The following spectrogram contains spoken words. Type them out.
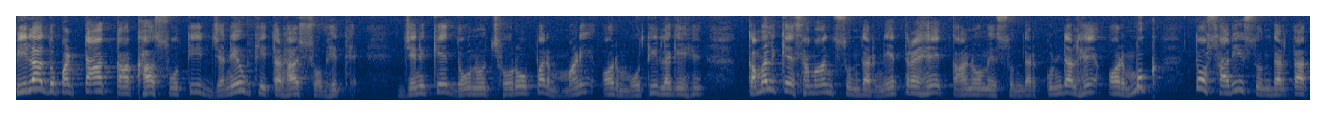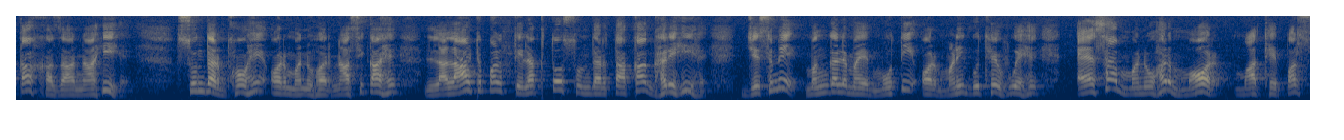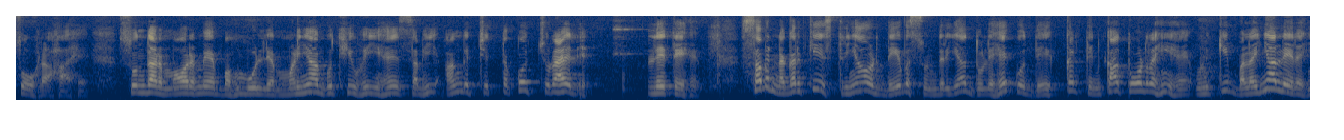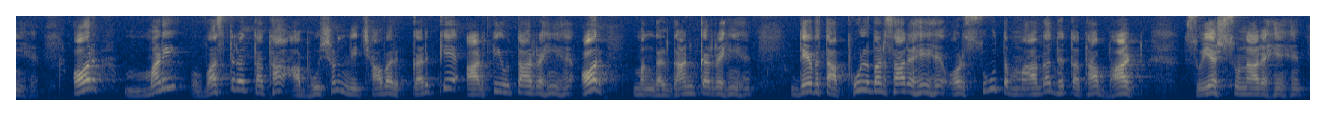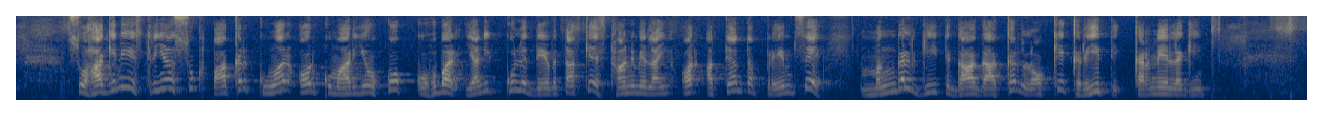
पीला दुपट्टा काखा सोती जनेऊ की तरह शोभित है, जिनके दोनों छोरों पर मणि और मोती लगे हैं। कमल के समान सुंदर नेत्र हैं, कानों में सुंदर कुंडल हैं और मुख तो सारी सुंदरता का खजाना ही है। सुंदर भौहें और मनोहर नासिका है, ललाट पर तिलक तो सुंदरता का घर ही है, जिसमें मंगलमय मोती और मणि गुथे हुए हैं। ऐसा मनोहर मौर माथे पर सोह रहा है। सुंदर मौर में बहुमूल्य मणियाँ गुथी हुई हैं सभी अंग चित्त को चुराए ले, लेते हैं। सब नगर की स्त्रियाँ और देव सुंदरियाँ दुल्हे को देखकर तिनका तोड़ रही हैं उनकी बलैयां ले रही हैं और मणि वस्त्र तथा आभूषण निछावर करके आरती उतार रही हैं और मंगलगान कर रही हैं। देवता फूल बरसा रहे हैं और सूत मागध तथा भाट सुयश सुना रहे हैं। सुहागिनी स्त्रियाँ सुख पाकर कुंवर और कुमारियों को कोहबर, यानी कुल देवता के स्थान में लाईं और अत्यंत प्रेम से मंगल गीत गा गाकर लौकिक रीति करने लगी।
